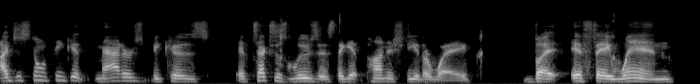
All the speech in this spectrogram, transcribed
I just don't think it matters because if Texas loses, they get punished either way. But if they win,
